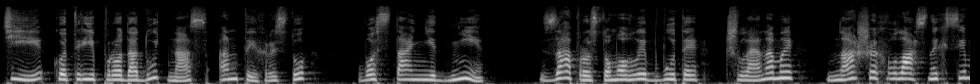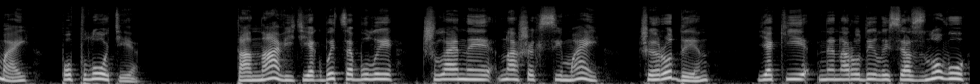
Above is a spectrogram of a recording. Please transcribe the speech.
Ті, котрі продадуть нас Антихристу в останні дні, запросто могли б бути членами наших власних сімей по плоті. Та навіть якби це були члени наших сімей чи родин, які не народилися знову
